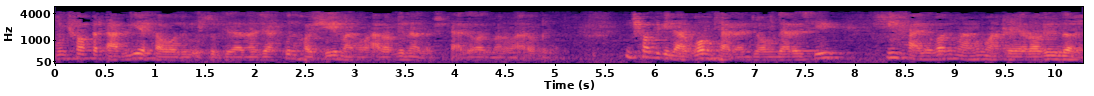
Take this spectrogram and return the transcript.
اون چاپ قبلی فواید اصول که در نجف بود حاشیه مرحوم عراقی نداشت تعلیقات مرحوم عراقی این چاپی که در قوم کردن جامع درسی این تعلیقات مرحوم عراقی داره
